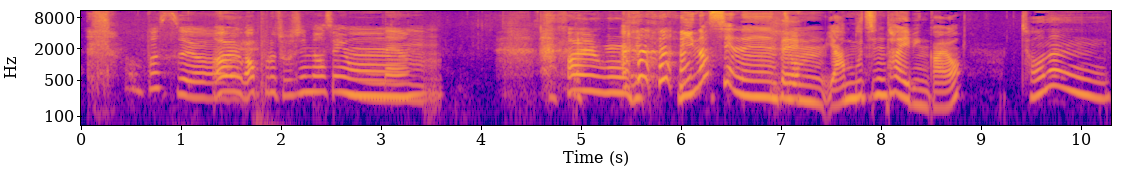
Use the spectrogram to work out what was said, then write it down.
안 봤어요. 아유, 앞으로 조심하세요. 네. 아이고. 미나 씨는 네. 좀 야무진 타입인가요? 저는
